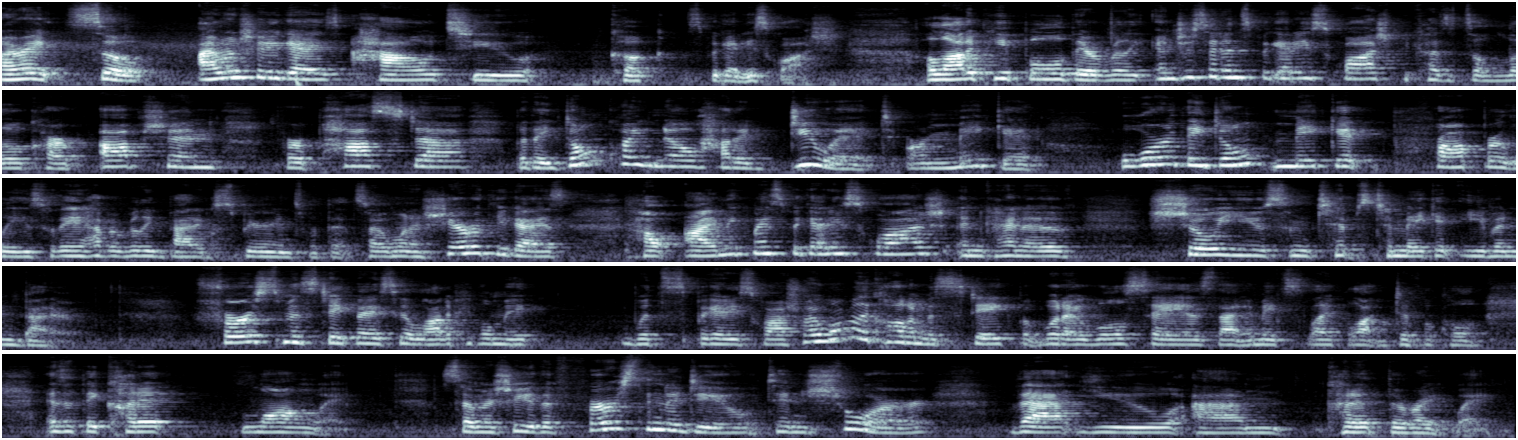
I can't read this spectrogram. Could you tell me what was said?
All right, so I want to show you guys how to cook spaghetti squash. A lot of people, they're really interested in spaghetti squash because it's a low carb option for pasta, but they don't quite know how to do it or make it, or they don't make it properly, so they have a really bad experience with it. So I wanna share with you guys how I make my spaghetti squash and kind of show you some tips to make it even better. First mistake that I see a lot of people make with spaghetti squash, well, I won't really call it a mistake, but what I will say is that it makes life a lot difficult, is that they cut it long way. So I'm gonna show you the first thing to do to ensure that you um, cut it the right way.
